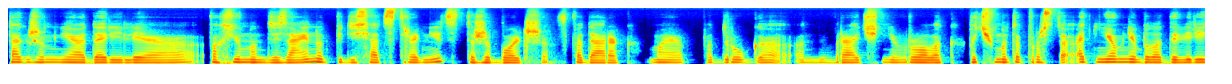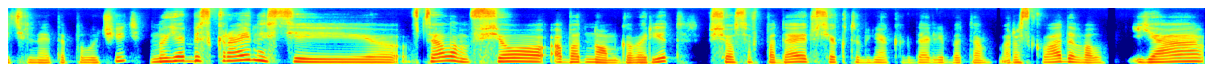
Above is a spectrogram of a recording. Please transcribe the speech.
также мне дарили по human дизайну 50 страниц, даже больше, в подарок. Моя подруга, врач-невролог, почему-то просто от нее мне было доверительно это получить. Но я без крайностей, в целом все об одном говорит, все совпадает, все, кто меня когда-либо там раскладывал. Я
